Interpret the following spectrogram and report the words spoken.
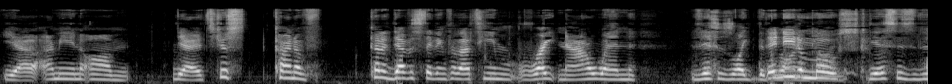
Yeah, I mean, um, yeah, it's just kind of, kind of devastating for that team right now when this is like the They need him most. This is this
